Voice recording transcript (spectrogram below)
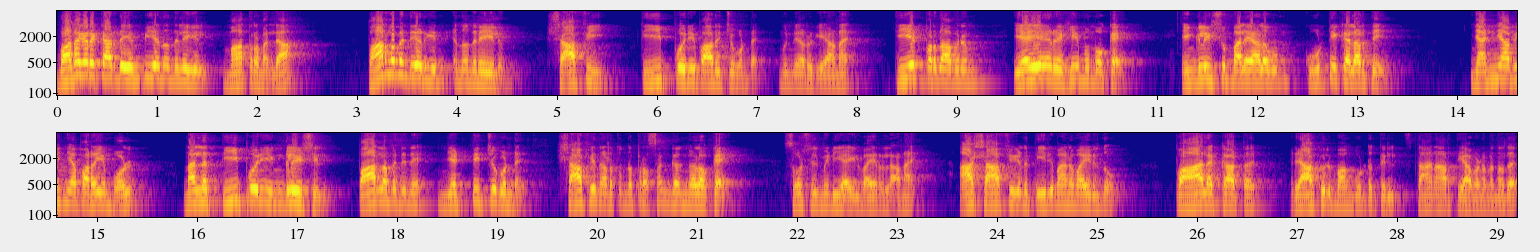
വടകരക്കാരുടെ എം എന്ന നിലയിൽ മാത്രമല്ല പാർലമെന്റേറിയൻ എന്ന നിലയിലും ഷാഫി തീപ്പൊരി പാറിച്ചുകൊണ്ട് മുന്നേറുകയാണ്. ടി. എൻ. പ്രതാപനും എ. എ. റഹീമും ഒക്കെ ഇംഗ്ലീഷും മലയാളവും കൂട്ടിക്കലർത്തി ഞഞ്ഞാപിഞ്ഞ പറയുമ്പോൾ നല്ല തീപ്പൊരി ഇംഗ്ലീഷിൽ പാർലമെന്റിനെ ഞെട്ടിച്ചുകൊണ്ട് ഷാഫി നടത്തുന്ന പ്രസംഗങ്ങളൊക്കെ സോഷ്യൽ മീഡിയയിൽ വൈറലാണ്. ആ ഷാഫിയുടെ തീരുമാനമായിരുന്നു പാലക്കാട്ട് രാഹുൽ മാങ്കൂട്ടത്തിൽ സ്ഥാനാർത്ഥിയാവണമെന്നത്.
